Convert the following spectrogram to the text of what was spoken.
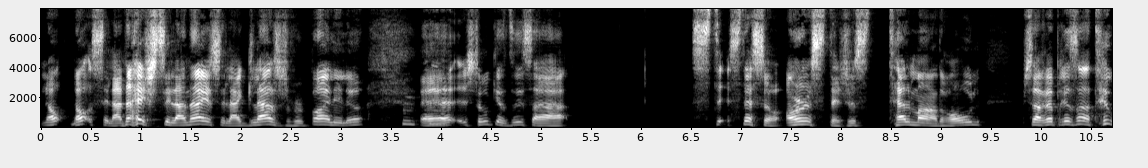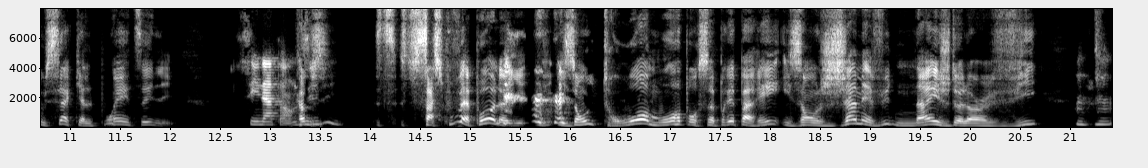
non, non, c'est la neige, c'est la neige, c'est la glace, je veux pas aller là. Euh, je trouve que tu sais, ça. C'était ça. Un, c'était juste tellement drôle. Puis ça représentait aussi à quel point, tu sais. Les... C'est inattendu. Comme je ça se pouvait pas, là. Ils, ont eu trois mois pour se préparer. Ils ont jamais vu de neige de leur vie. Mm-hmm.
